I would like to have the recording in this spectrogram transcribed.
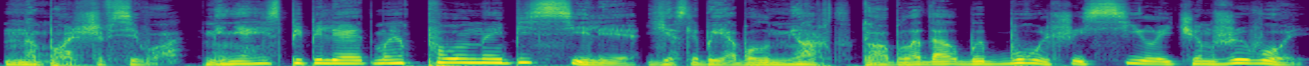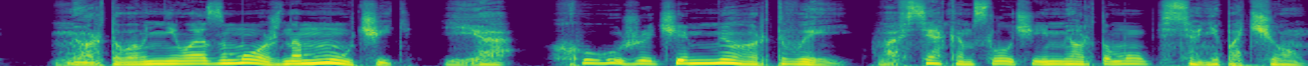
Но больше всего меня испепеляет мое полное бессилие. Если бы я был мертв, то обладал бы большей силой, чем живой. Мертвого невозможно мучить. Я хуже, чем мертвый. Во всяком случае, мертвому все нипочем.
